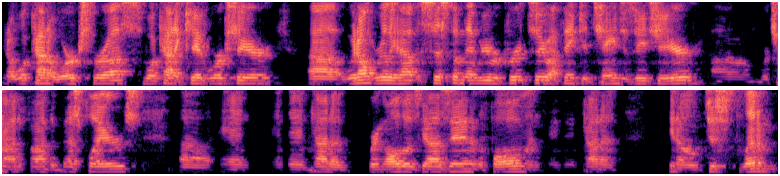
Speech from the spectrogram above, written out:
you know what kind of works for us, what kind of kid works here. Uh, we don't really have a system that we recruit to. I think it changes each year. Um, we're trying to find the best players uh, and and then kind of bring all those guys in in the fall and, and kind of, you know, just let them,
